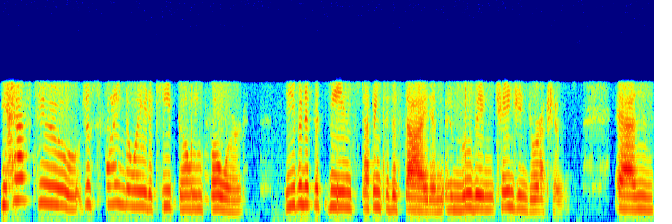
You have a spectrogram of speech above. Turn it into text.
you have to just find a way to keep going forward, even if it means stepping to the side and, and moving, changing directions and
